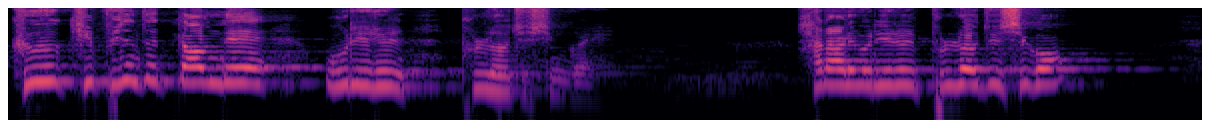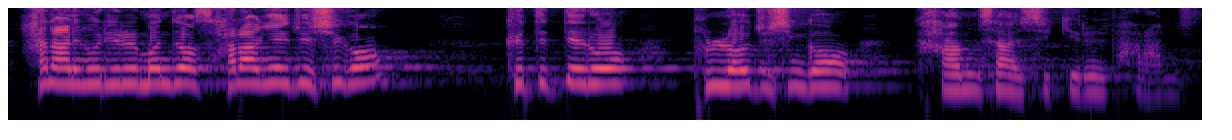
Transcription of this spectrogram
그 깊으신 뜻 가운데 우리를 불러주신 거예요. 하나님 우리를 불러주시고 하나님 우리를 먼저 사랑해 주시고 그 뜻대로 불러주신 거 감사할 수 있기를 바랍니다.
